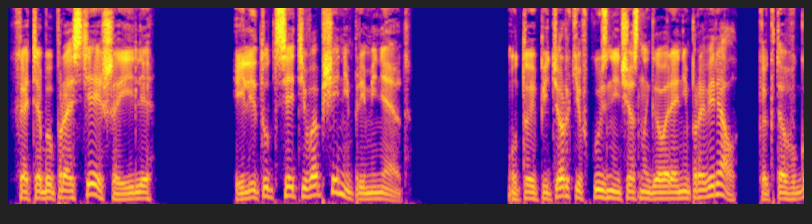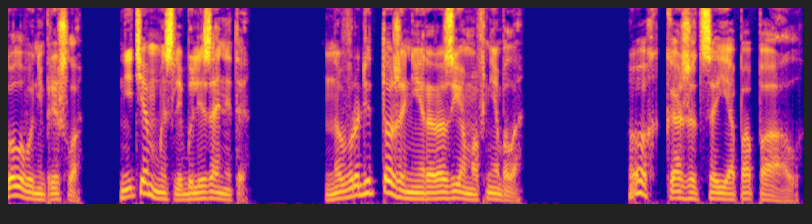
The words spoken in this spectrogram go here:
Хотя бы простейшая или... Или тут сети вообще не применяют? У той пятерки в кузне, честно говоря, не проверял, как-то в голову не пришло. Не тем мысли были заняты. Но вроде тоже нейроразъемов не было. Ох, кажется, я попал.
